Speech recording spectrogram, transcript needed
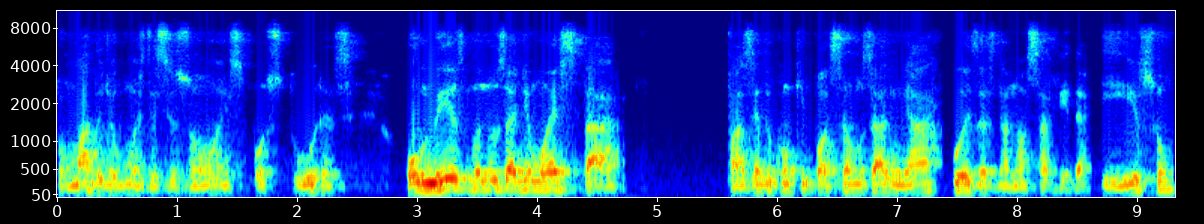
tomada de algumas decisões, posturas, ou mesmo nos admoestar, fazendo com que possamos alinhar coisas na nossa vida. E isso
